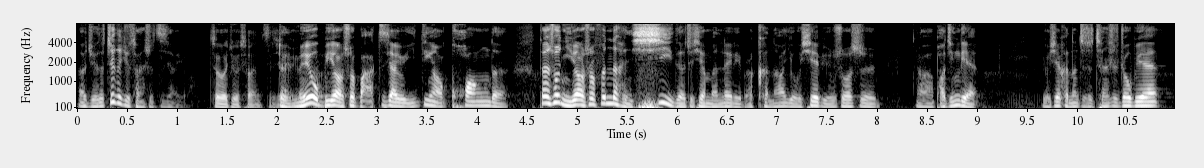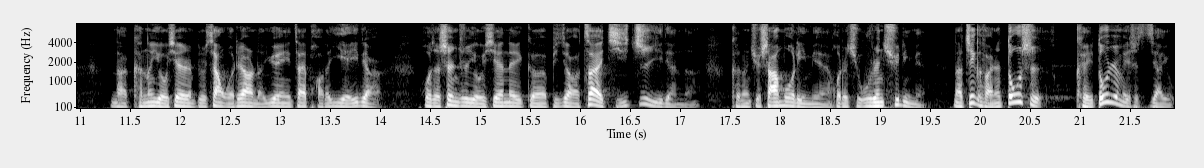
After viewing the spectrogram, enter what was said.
呃，觉得这个就算是自驾游。这个就算自驾对，没有必要说把自驾游一定要框的。但是说你要说分得很细的这些门类里边，可能有些比如说是啊、跑景点，有些可能只是城市周边，那可能有些人比如像我这样的，愿意再跑的野一点儿，或者甚至有一些那个比较再极致一点的，可能去沙漠里面或者去无人区里面，那这个反正都是可以都认为是自驾游。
